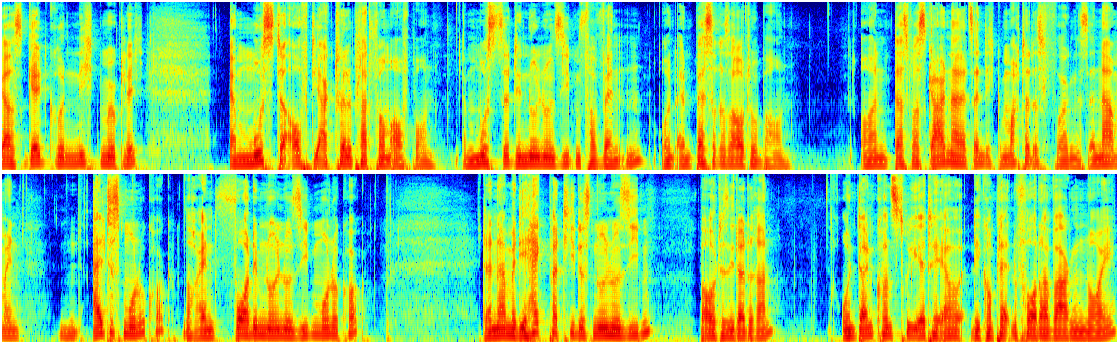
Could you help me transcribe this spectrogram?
aus Geldgründen nicht möglich. Er musste auf die aktuelle Plattform aufbauen. Er musste den 007 verwenden und ein besseres Auto bauen. Und das, was Gardner letztendlich gemacht hat, ist folgendes. Er nahm ein altes Monocoque, noch ein vor dem 007 Monocoque. Dann nahm er die Heckpartie des 007, baute sie da dran und dann konstruierte er den kompletten Vorderwagen neu.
